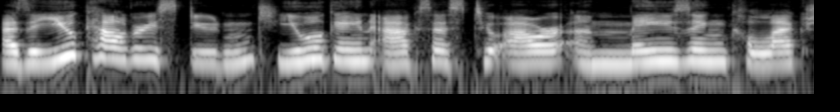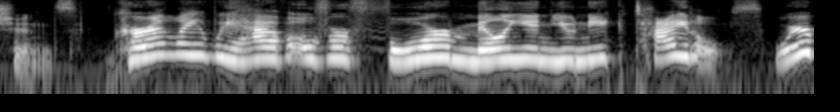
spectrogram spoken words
As a UCalgary student, you will gain access to our amazing collections. Currently, we have over 4 million unique titles. We're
